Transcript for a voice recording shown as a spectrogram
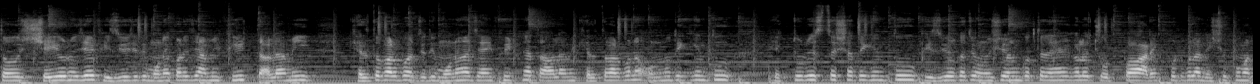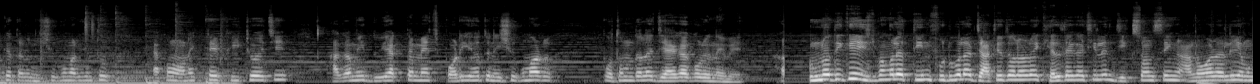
তো সেই অনুযায়ী ফিজিও যদি মনে করে যে আমি ফিট তাহলে আমি খেলতে পারব আর যদি মনে হয় যে আমি ফিট না, তাহলে আমি খেলতে পারব না। অন্যদিকে কিন্তু হেক্টরিস্টের সাথে কিন্তু ফিজিওর কাছে অনুশীলন করতে দেখা গেল। চোট পাওয়া আরেক ফুটবলার নিশু কুমারকে, তবে নিশু কুমার কিন্তু এখন অনেকটাই ফিট হয়েছে। আগামী দুই একটা ম্যাচ পরেই হয়তো নিশু কুমার প্রথম দলে জায়গা করে নেবে। অন্যদিকে ইস্টবেঙ্গলের তিন ফুটবলার জাতীয় দলের খেলতে গেছিলেন জিকসন সিং, আনোয়ার আলী এবং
